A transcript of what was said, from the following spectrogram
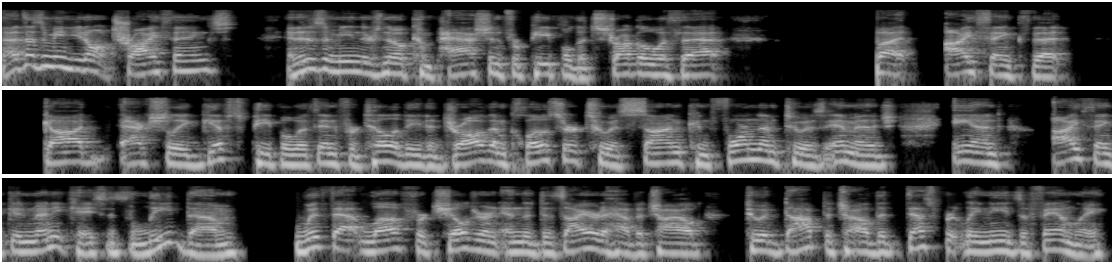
That doesn't mean you don't try things. And it doesn't mean there's no compassion for people that struggle with that. But I think that God actually gifts people with infertility to draw them closer to his son, conform them to his image, and I think in many cases lead them with that love for children and the desire to have a child to adopt a child that desperately needs a family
